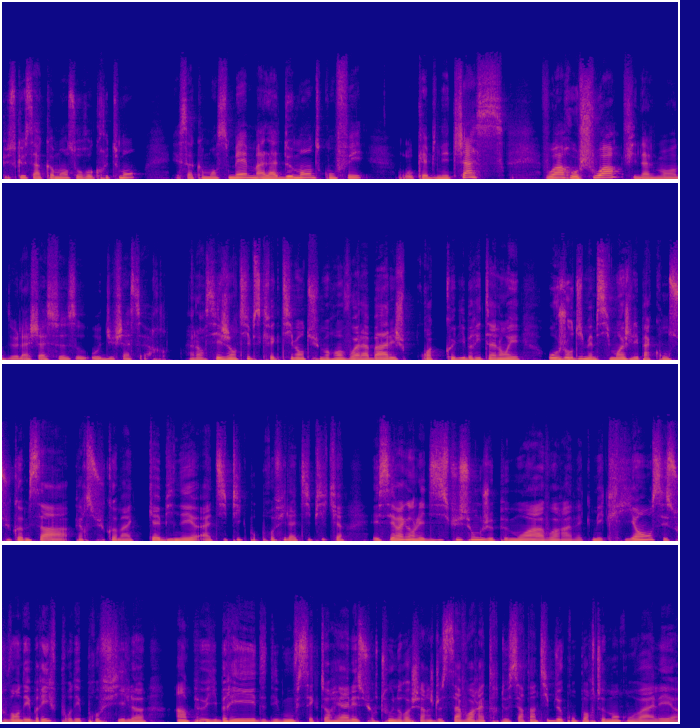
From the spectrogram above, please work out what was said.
puisque ça commence au recrutement et ça commence même à la demande qu'on fait au cabinet de chasse, voire au choix finalement de la chasseuse ou du chasseur. Alors c'est gentil parce qu'effectivement tu me renvoies la balle et je crois que Colibri Talent est aujourd'hui, même si moi je l'ai pas conçu comme ça, perçu comme un cabinet atypique pour profil atypique. Et c'est vrai que dans les discussions que je peux moi avoir avec mes clients, c'est souvent des briefs pour des profils un peu hybrides, des moves sectoriels et surtout une recherche de savoir-être de certains types de comportements qu'on va aller euh,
